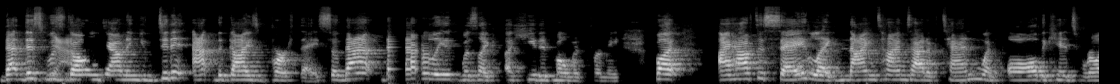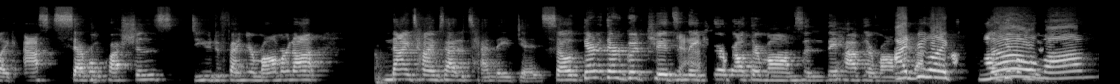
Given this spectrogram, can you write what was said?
that this was yeah. going down and you did it at the guy's birthday. So that that really was like a heated moment for me. But I have to say, like nine times out of 10, when all the kids were like asked several questions, do you defend your mom or not? Nine times out of ten they did. So they're they're good kids yeah. and they care about their moms and they have their moms. I'd back. be like, I'll no, mom.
